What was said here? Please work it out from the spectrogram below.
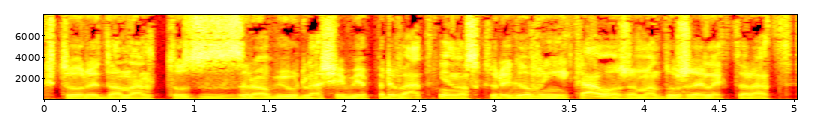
który Donald Tusk zrobił dla siebie prywatnie, no z którego wynikało, że ma duży elektorat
